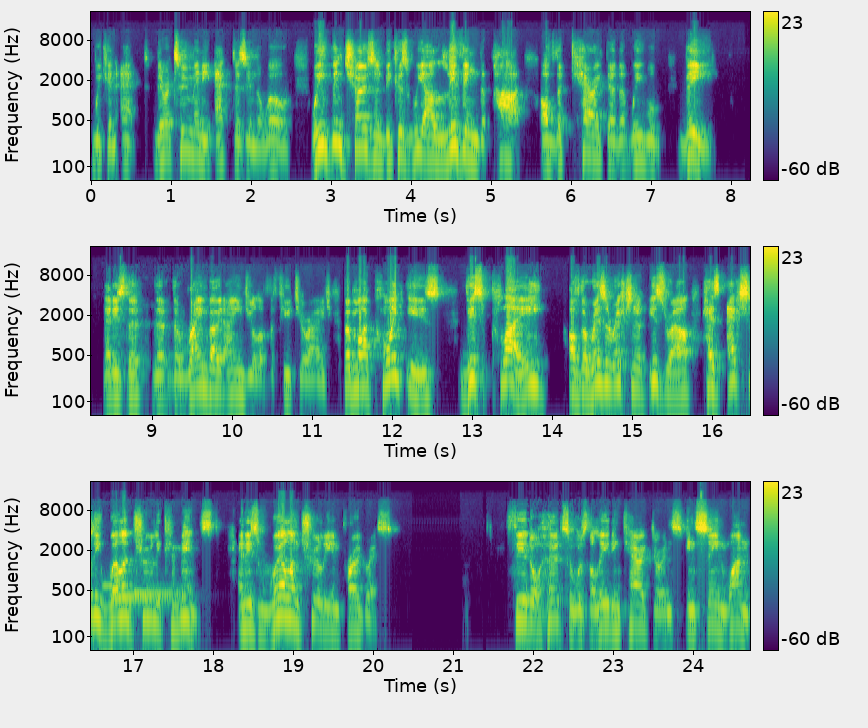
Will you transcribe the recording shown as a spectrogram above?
we can act. There are too many actors in the world. We've been chosen because we are living the part of the character that we will be that is the, the, the rainbowed angel of the future age. But my point is, this play of the resurrection of Israel has actually well and truly commenced and is well and truly in progress. Theodore Herzl was the leading character in, in scene one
